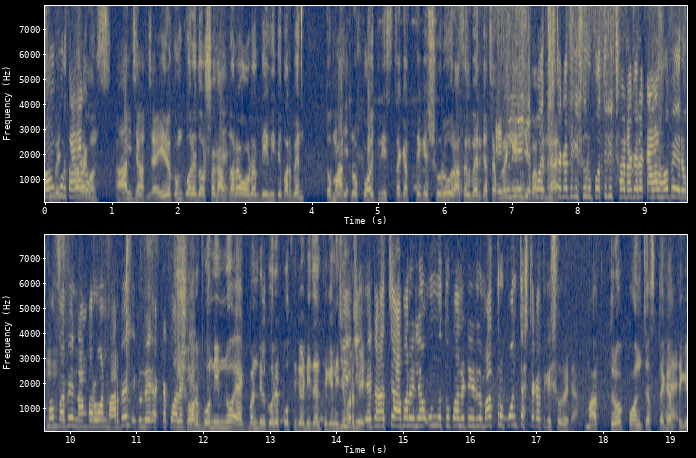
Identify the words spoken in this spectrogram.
রংপুর তারাগঞ্জ। আচ্ছা আচ্ছা এরকম করে দর্শক হ্যাঁ। আপনারা অর্ডার দিয়ে নিতে পারবেন। তো মাত্র পঁয়ত্রিশ টাকা থেকে শুরু রাসেল ভাইয়ের কাছে আপনারা গেঞ্জি পাবেন পঁয়ত্রিশ হ্যাঁ? টাকা থেকে শুরু প্রতিটি টাকা করে কালার হবে এরকম ভাবে নাম্বার ওয়ান মার্বেল এগুলো একটা কোয়ালিটি সর্বনিম্ন এক বান্ডিল করে প্রতিটা ডিজাইন থেকে নিতে পারবে। এটা হচ্ছে আবার উন্নত হলো মাত্র পঞ্চাশ টাকা থেকে শুরু এটা। মাত্র পঞ্চাশ টাকা হ্যাঁ, থেকে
